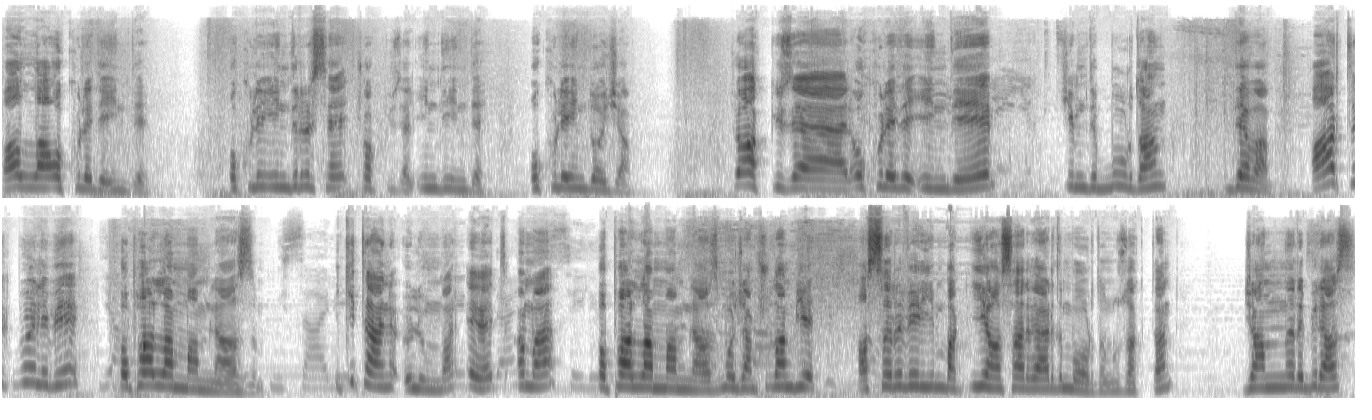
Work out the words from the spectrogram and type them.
Vallahi o kulede indi. O kuleyi indirirse çok güzel. İndi indi. O kule indi hocam. Çok güzel. O kulede indi. Şimdi buradan devam. Artık böyle bir toparlanmam lazım. İki tane ölüm var. Evet ama toparlanmam lazım. Hocam şuradan bir hasarı vereyim. Bak iyi hasar verdim oradan uzaktan. Canları biraz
